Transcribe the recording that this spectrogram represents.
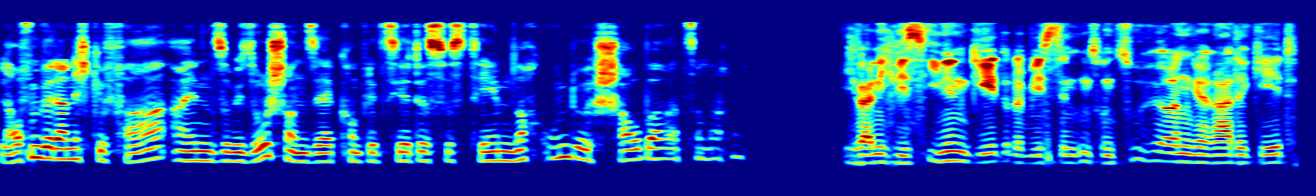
laufen wir da nicht Gefahr, ein sowieso schon sehr kompliziertes System noch undurchschaubarer zu machen? Ich weiß nicht, wie es Ihnen geht oder wie es den unseren Zuhörern gerade geht.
